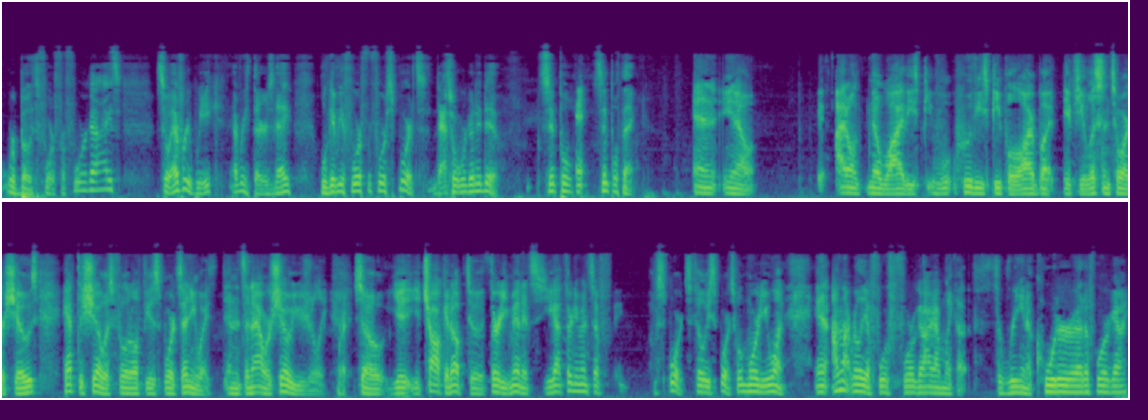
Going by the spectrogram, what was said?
We're both four for four guys. So every week, every Thursday, we'll give you four for four sports. That's what we're going to do. Simple, Eh. simple thing. And you know, I don't know why these people, who these people are, but if you listen to our shows, half the show is Philadelphia sports anyway, and it's an hour show usually. Right. So you you chalk it up to 30 minutes. You got 30 minutes of of sports, Philly sports. What more do you want? And I'm not really a four four guy. I'm like a three and a quarter out of four guy.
